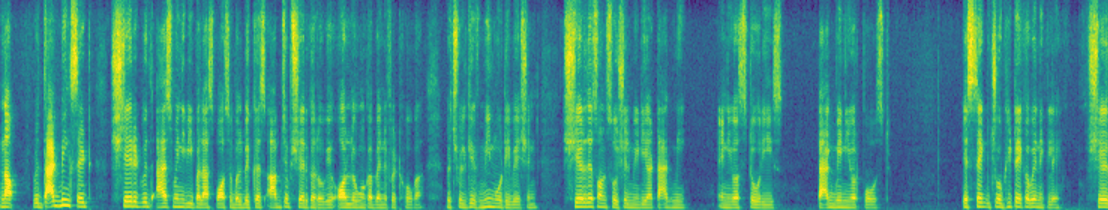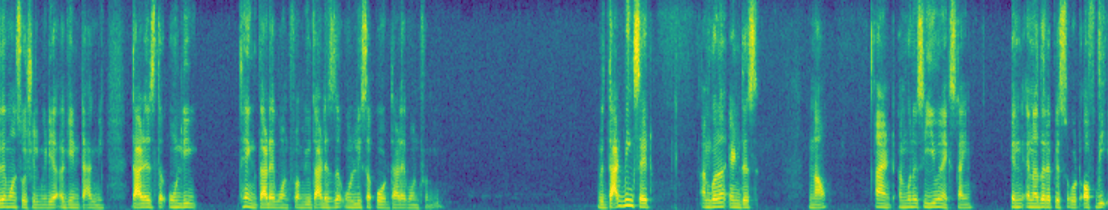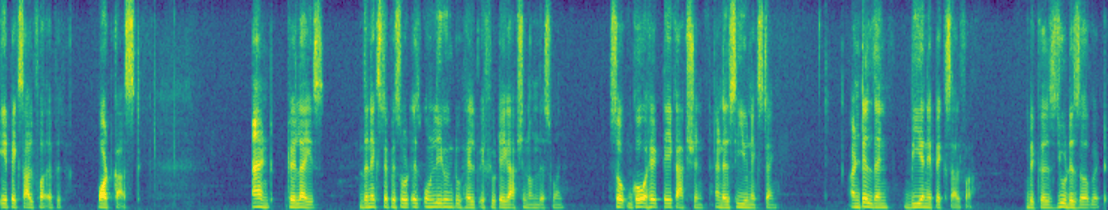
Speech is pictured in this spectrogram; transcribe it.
Now, with that being said, share it with as many people as possible because आप जब share करोगे और लोगों का benefit होगा which will give me motivation. Share this on social media, tag me in your stories, tag me in your post. इससे जो भी टेक अवे निकले share them on social media again tag me that is the only thing that i want from you that is the only support that i want from you with that being said, I'm going to end this now and I'm going to see you next time in another episode of the Apex Alpha podcast. And realize the next episode is only going to help if you take action on this one. So go ahead, take action, and I'll see you next time. Until then, be an Apex Alpha because you deserve it.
